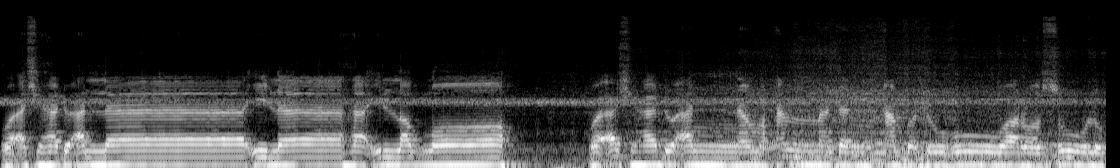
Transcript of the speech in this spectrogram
وأشهد أن لا إله إلا الله وأشهد أن محمدا عبده ورسوله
